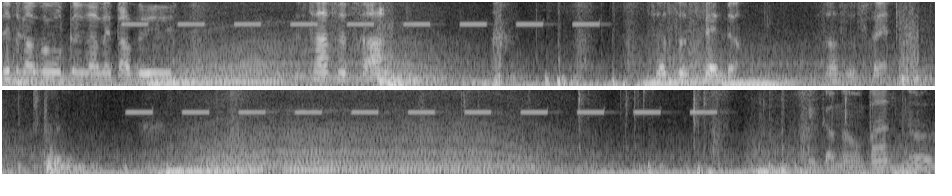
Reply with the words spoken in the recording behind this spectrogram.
Des travaux que j'avais pas vus. Ça, ce sera... Ça, ce serait... dans- Ça, ce serait... Et comment on passe, nous?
